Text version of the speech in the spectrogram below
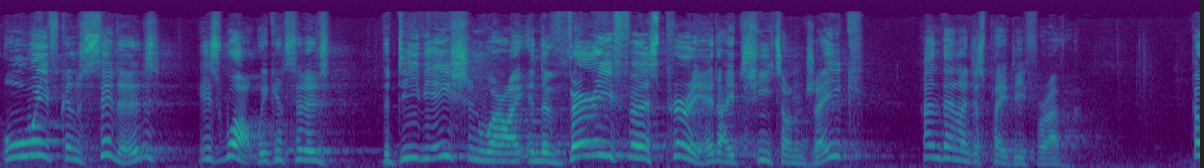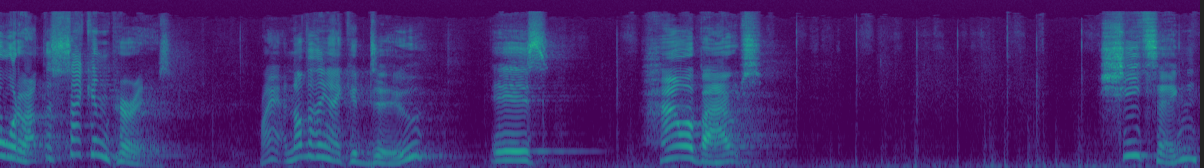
all we've considered is what? We considered the deviation where I, in the very first period, I cheat on Jake, and then I just play D forever. But what about the second period? Right? Another thing I could do is how about cheating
